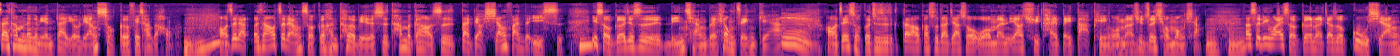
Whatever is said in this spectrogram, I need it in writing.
在他们那个年代，有两首歌非常的红。哦，这两，然后这两首歌很特别的是，他们刚好是代表相反的意思。一首歌就是林强的《向前行》，嗯，好，这首歌就是要告诉大家说，我们要去台北打拼，我们要去追求梦想。嗯哼。但是另外一首歌呢，叫做《故乡》。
